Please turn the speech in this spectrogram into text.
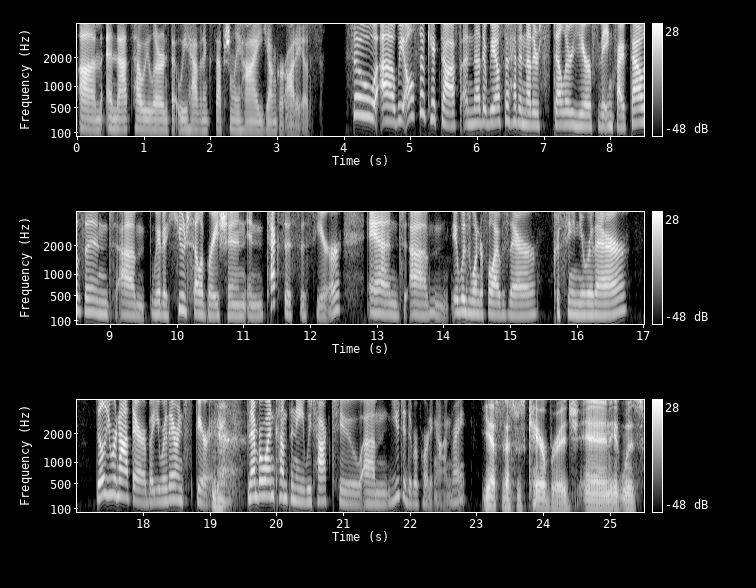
Um, and that's how we learned that we have an exceptionally high younger audience. So uh, we also kicked off another. We also had another stellar year for the Inc 5000. Um, we had a huge celebration in Texas this year, and um, it was wonderful. I was there. Christine, you were there. Bill, you were not there, but you were there in spirit. the number one company we talked to, um, you did the reporting on, right? Yes, this was CareBridge, and it was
